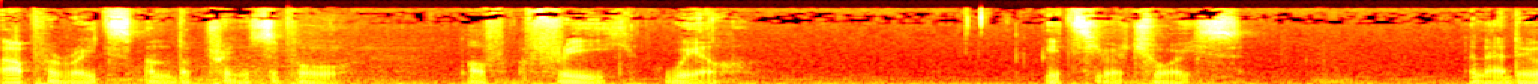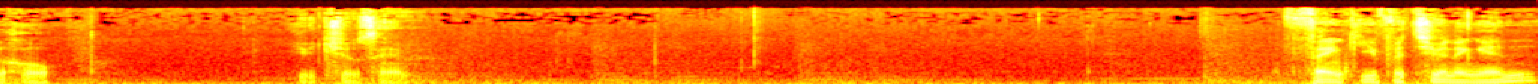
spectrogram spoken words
operates on the principle of free will. It's your choice, and I do hope you choose him. Thank you for tuning in.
